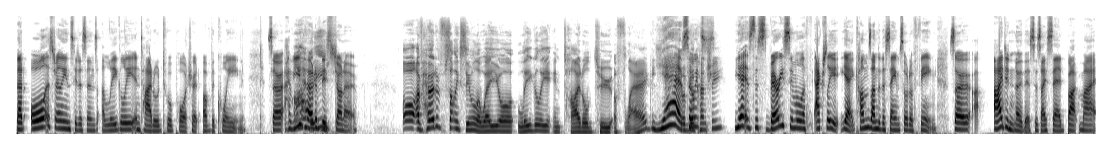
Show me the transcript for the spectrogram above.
that all Australian citizens are legally entitled to a portrait of the Queen. So have you Are heard of this, Jono? Oh, I've heard of something similar where you're legally entitled to a flag Yeah. of so your it's, country. Yeah, it's this very similar. Actually, yeah, it comes under the same sort of thing. So uh, I, didn't know this, as I said, but my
